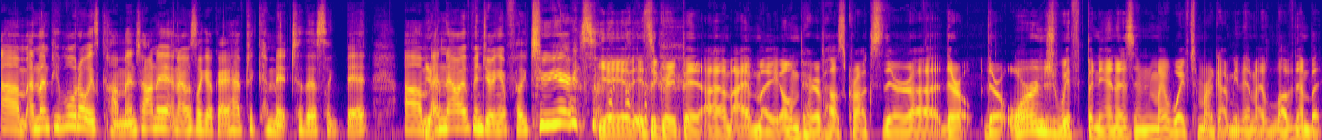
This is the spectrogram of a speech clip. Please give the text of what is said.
um, and then people would always comment on it and i was like okay i have to commit to this like bit um, Yeah. and now i've been doing it for like two years yeah, yeah, it's a great bit. Um, I have my own pair of house Crocs. They're uh, they're they're orange with bananas, and my wife Tamara got me them. I love them, but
